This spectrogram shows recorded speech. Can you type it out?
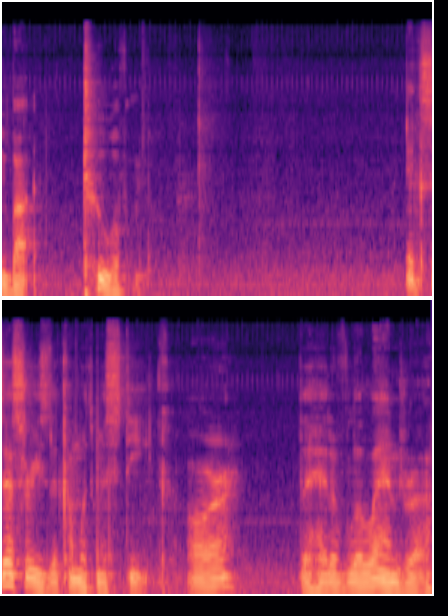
We bought two of them. Accessories that come with Mystique are the head of Lilandra.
